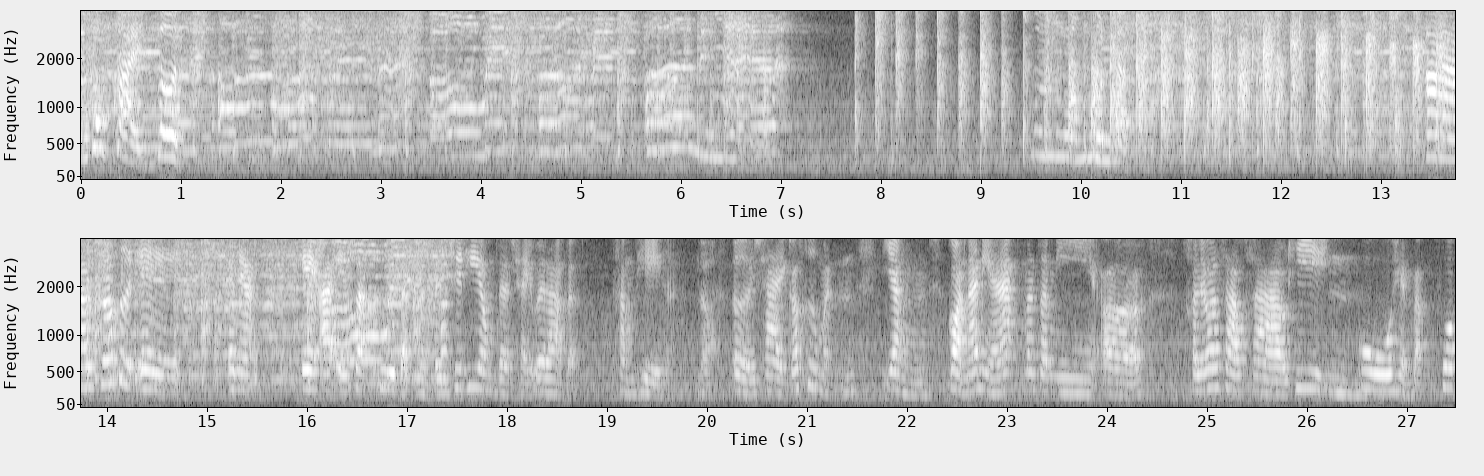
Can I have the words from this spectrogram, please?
เอ๊ะยิ้มสดใสสุดมึงลงทุนแบบอ่าก็คือ A อันเนี้ย A R S อะคือแบบเหมือนเป็นชื่อที่ยองจะใช้เวลาแบบทำเพลงอะเนาะเออใช่ก็คือเหมือนอย่างก่อนหน้าเนี้ยมันจะมีเออ เขาเรียกว่าซาวคลาวที่กูเห็นแบบพวก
